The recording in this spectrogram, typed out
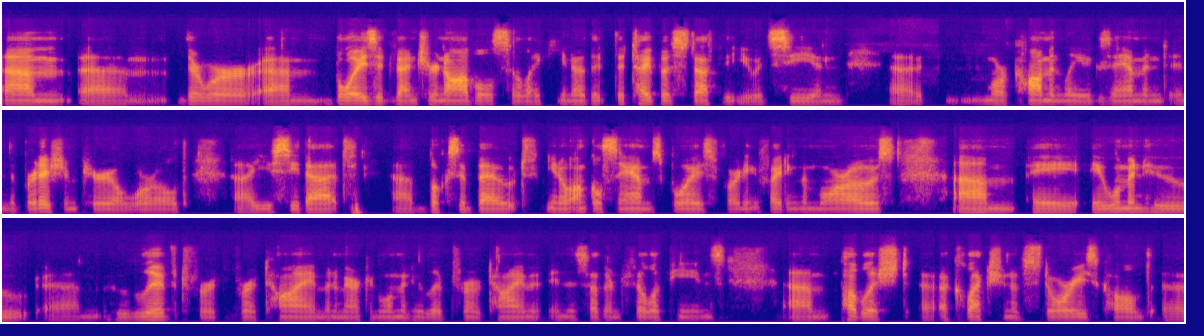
Um, um there were um, boys' adventure novels, so like you know the the type of stuff that you would see in uh, more commonly examined in the British imperial world. Uh, you see that uh, books about, you know, Uncle Sam's boys fighting, fighting the Moros, um, a, a woman who, um, who lived for, for a time, an American woman who lived for a time in the southern Philippines, um, published a, a, collection of stories called uh,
